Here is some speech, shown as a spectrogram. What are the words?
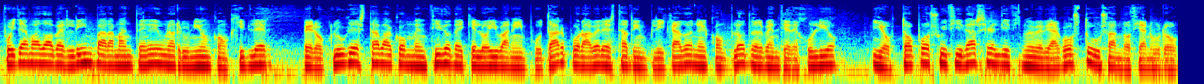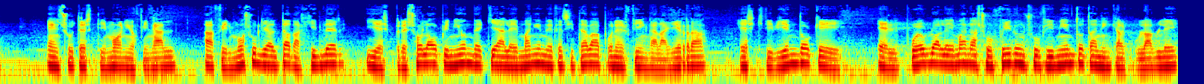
fue llamado a Berlín para mantener una reunión con Hitler, pero Kluge estaba convencido de que lo iban a imputar por haber estado implicado en el complot del 20 de julio y optó por suicidarse el 19 de agosto usando cianuro. En su testimonio final, afirmó su lealtad a Hitler y expresó la opinión de que Alemania necesitaba poner fin a la guerra, escribiendo que el pueblo alemán ha sufrido un sufrimiento tan incalculable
